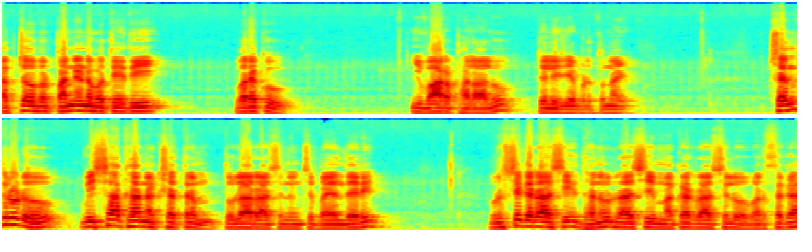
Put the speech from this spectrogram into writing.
అక్టోబర్ పన్నెండవ తేదీ వరకు ఈ వార ఫలాలు తెలియజేయబడుతున్నాయి. చంద్రుడు విశాఖ నక్షత్రం తులారాశి నుంచి బయలుదేరి వృశ్చిక రాశి ధనుర్రాశి మకర రాశిలో వరుసగా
